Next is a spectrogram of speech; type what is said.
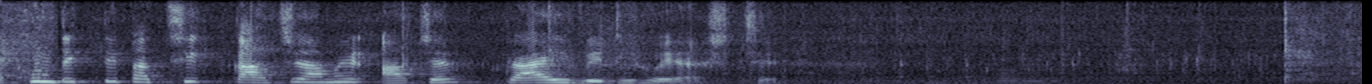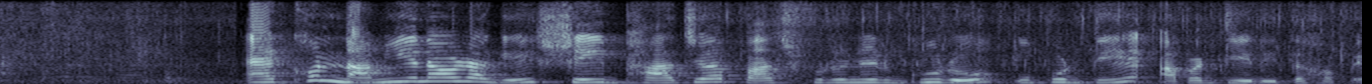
এখন দেখতে পাচ্ছি কাঁচা আমের আচার প্রায় রেডি হয়ে আসছে। এখন নামিয়ে নেওয়ার আগে সেই ভাজা পাঁচফোড়নের গুঁড়ো উপর দিয়ে আবার দিয়ে দিতে হবে,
